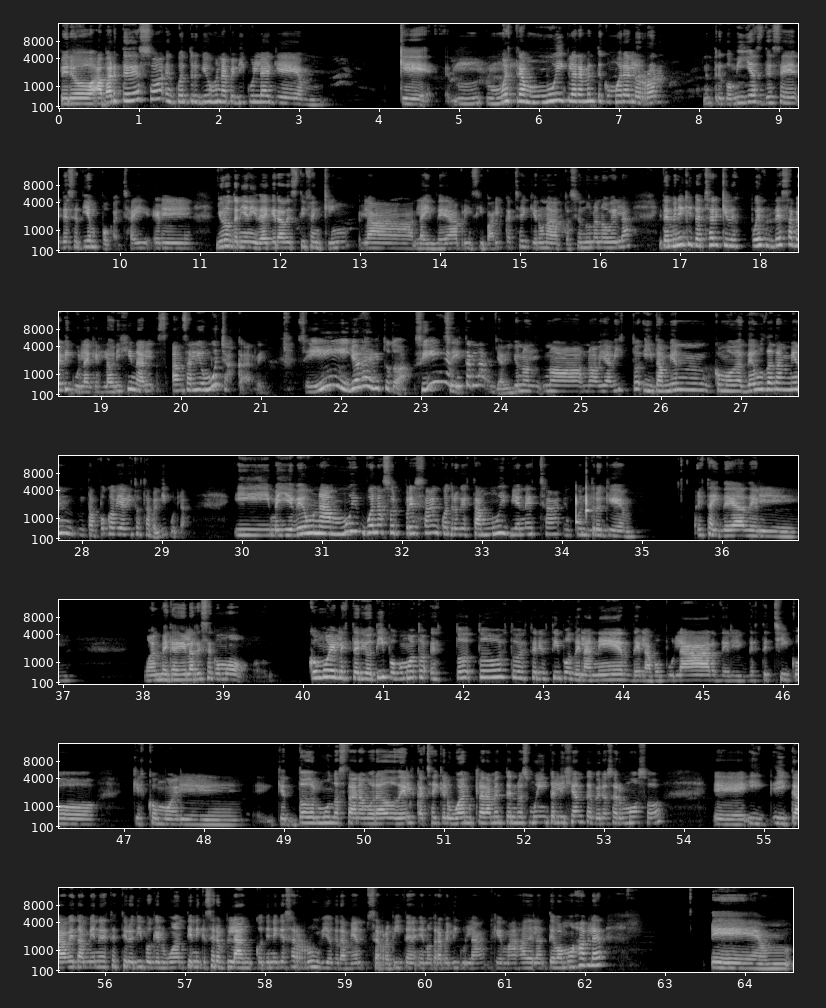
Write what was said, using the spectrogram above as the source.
Pero aparte de eso, encuentro que es una película que, que muestra muy claramente cómo era el horror, entre comillas, de ese, de ese tiempo, ¿cachai? El, yo no tenía ni idea que era de Stephen King la, la idea principal, ¿cachai? Que era una adaptación de una novela. Y también hay que cachar que después de esa película, que es la original, han salido muchas Carrie. Sí, yo las he visto todas. ¿Sí? Sí. ¿Viste la- Ya, yo no, no, no había visto. Y también, como deuda también, tampoco había visto esta película. Y me llevé una muy buena sorpresa. Encuentro que está muy bien hecha. Encuentro que esta idea del... Bueno, me cagué la risa como, como el estereotipo, como to- to- todos estos estereotipos de la nerd, de la popular, de este chico que es como el que todo el mundo está enamorado de él, ¿cachai? Que el one claramente no es muy inteligente, pero es hermoso. eh, y, y cabe también en este estereotipo que el one tiene que ser blanco, tiene que ser rubio, que también se repite en otra película que más adelante vamos a hablar. Eh,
